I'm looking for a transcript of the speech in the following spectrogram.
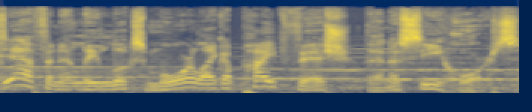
definitely looks more like a pipefish than a seahorse.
